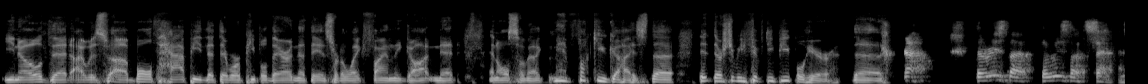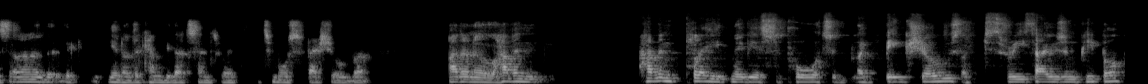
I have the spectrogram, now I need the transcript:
You know that I was uh, both happy that there were people there and that they had sort of like finally gotten it, and also like, man, fuck you guys. The there should be fifty people here. The there is that there is that sense. and I know that the, you know there can be that sense where it's more special, but I don't know having having played maybe a support of like big shows like 3000 people.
